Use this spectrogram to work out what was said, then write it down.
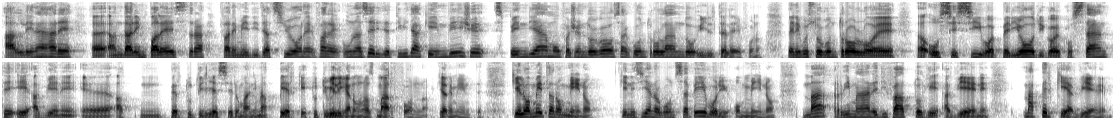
allenare, eh, andare in palestra, fare meditazione, fare una serie di attività che invece spendiamo facendo cosa? Controllando il telefono. Bene, questo controllo è uh, ossessivo, è periodico, è costante e avviene uh, a, mh, per tutti gli esseri umani. Ma perché? Tutti quelli che hanno uno smartphone, chiaramente. Che lo ammettano o meno, che ne siano consapevoli o meno, ma rimane di fatto che avviene. Ma perché avviene?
